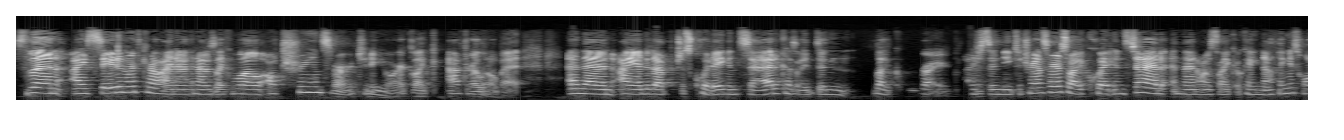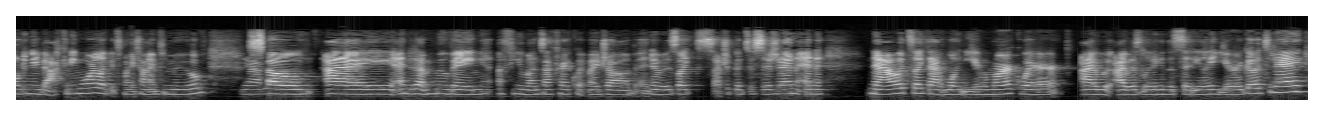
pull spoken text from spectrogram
So then I stayed in North Carolina and I was like, well, I'll transfer to New York like after a little bit. And then I ended up just quitting instead because I didn't like right i just didn't need to transfer so i quit instead and then i was like okay nothing is holding me back anymore like it's my time to move yeah. so i ended up moving a few months after i quit my job and it was like such a good decision and now it's like that one year mark where I, w- I was living in the city like a year ago today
